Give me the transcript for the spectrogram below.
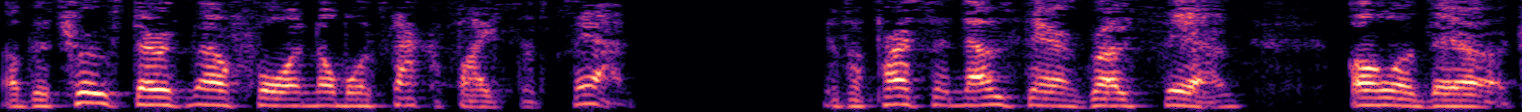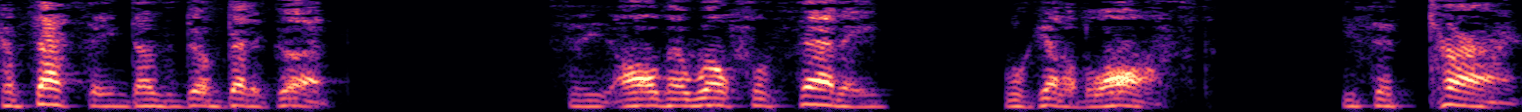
of the truth, there is for no more sacrifice of sin. If a person knows they're in gross sin, all of their confessing doesn't do a bit of good. See, all their willful sinning will get them lost. He said, turn,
